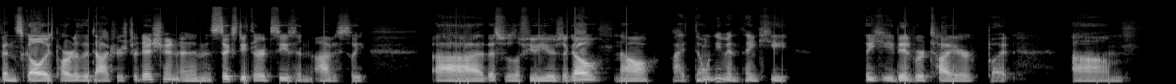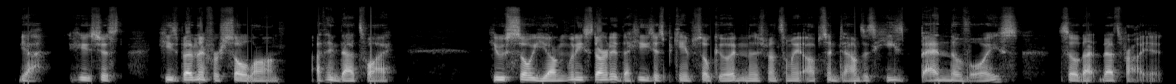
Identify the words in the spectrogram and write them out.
Vin Scully is part of the Dodgers tradition, and in the 63rd season, obviously, uh, this was a few years ago. Now, I don't even think he think he did retire, but um, yeah, he's just he's been there for so long. I think that's why he was so young when he started that he just became so good, and there's been so many ups and downs as he's been the voice. So that that's probably it.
